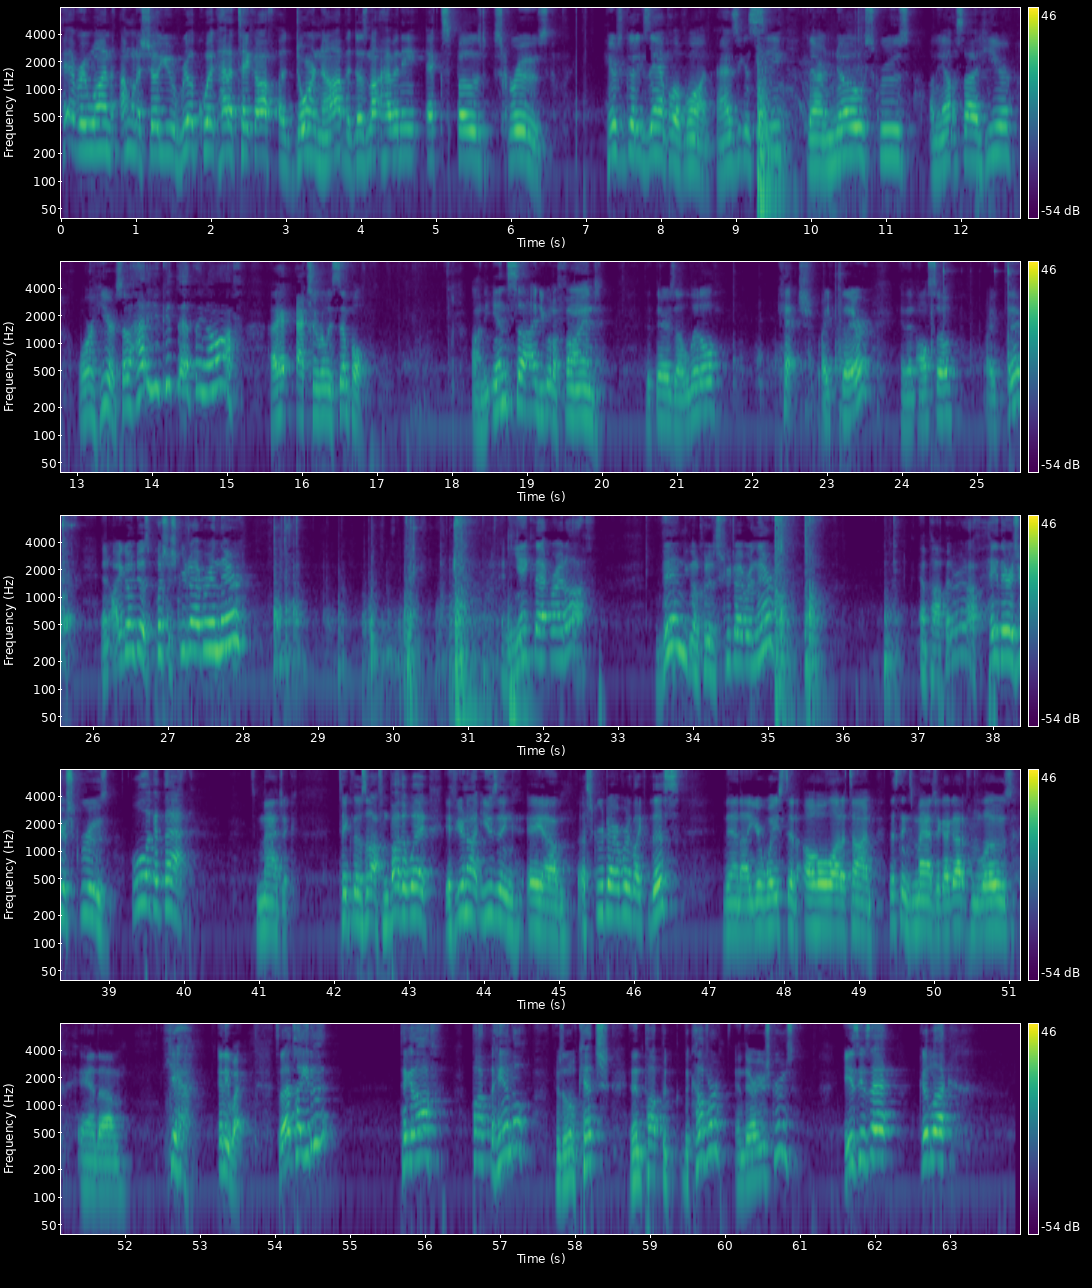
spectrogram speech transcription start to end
Hey everyone, I'm going to show you real quick how to take off a doorknob that does not have any exposed screws. Here's a good example of one. As you can see, there are no screws on the outside here or here. So how do you get that thing off? Uh, actually really simple. On the inside, you're going to find that there's a little catch right there and then also right there. And all you're going to do is push a screwdriver in there and yank that right off. Then you're to put a screwdriver in there and pop it right off. Hey, there's your screws. Look at that. It's magic. Take those off. And by the way, if you're not using a, um, a screwdriver like this, then uh, you're wasting a whole lot of time. This thing's magic. I got it from Lowe's. And um, yeah, anyway, so that's how you do it. Take it off, pop the handle, there's a little catch, and then pop the, the cover, and there are your screws. Easy as that. Good luck.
